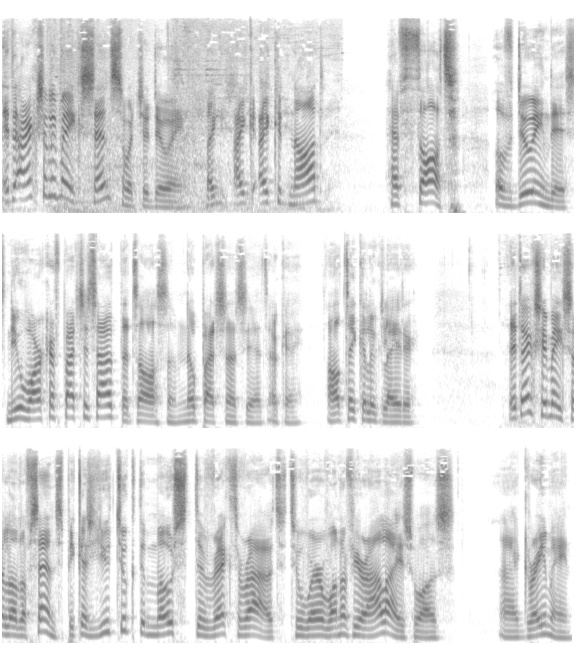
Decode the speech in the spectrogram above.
it actually makes sense what you're doing. Like I I could not have thought of doing this. New Warcraft patches out? That's awesome. No patch notes yet. Okay. I'll take a look later. It actually makes a lot of sense because you took the most direct route to where one of your allies was, uh, Greymane.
